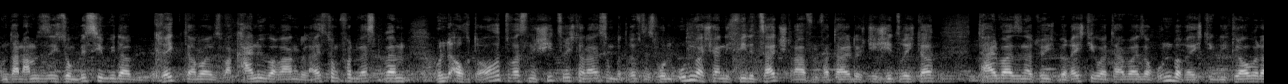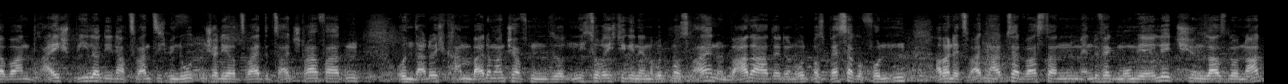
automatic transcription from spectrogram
Und dann haben sie sich so ein bisschen wieder gekriegt, aber es war keine überragende Leistung von Westbrem. Und auch dort, was eine Schiedsrichterleistung betrifft, es wurden unwahrscheinlich viele Zeitstrafen verteilt durch die Schiedsrichter. Teilweise natürlich berechtigt, aber teilweise auch unberechtigt. Ich glaube, da waren drei Spieler, die nach 20 Minuten schon ihre zweite Zeitstrafe hatten und dadurch kamen beide Mannschaften so, nicht so richtig in den Rhythmus rein. Und Wada hatte den Rhythmus besser gefunden, aber in der zweiten Halbzeit war es dann im Endeffekt Momi Elic und Laszlo Nac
